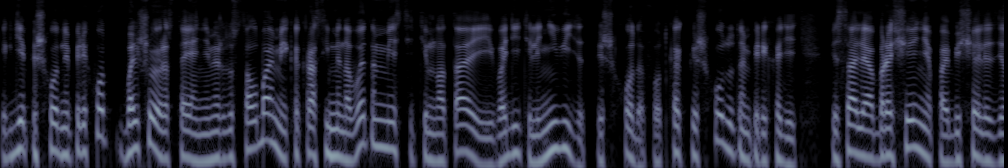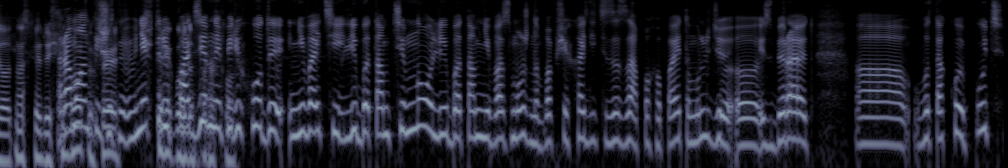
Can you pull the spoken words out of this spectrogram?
И где пешеходный переход, большое расстояние между столбами, и как раз именно в этом месте темнота, и водители не видят пешеходов. Вот как пешеходу там переходить? Писали обращение, пообещали сделать на следующий Роман год. пишет, уже в некоторые подземные прошло. переходы не войти, либо там темно, либо там невозможно вообще ходить из-за запаха, поэтому люди э, избирают э, вот такой путь,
